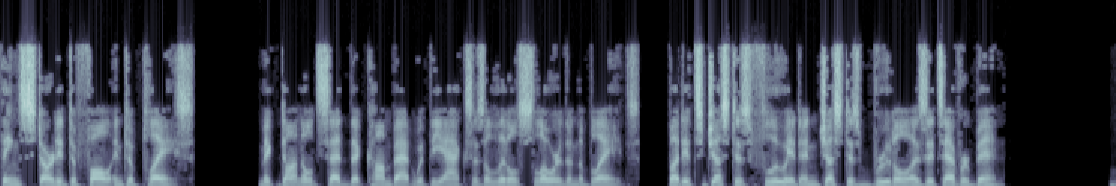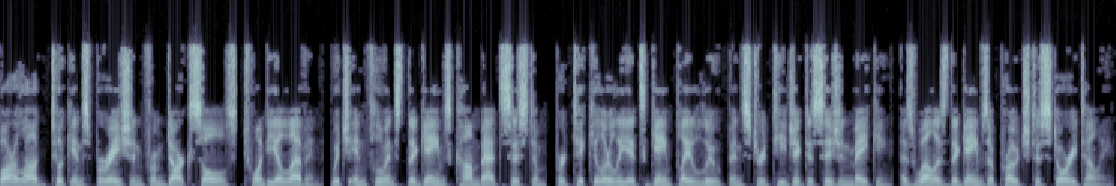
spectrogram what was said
things started to fall into place. McDonald said that combat with the axe is a little slower than the blades, "...but it's just as fluid and just as brutal as it's ever been." Barlog took inspiration from Dark Souls 2011, which influenced the game's combat system, particularly its gameplay loop and strategic decision-making, as well as the game's approach to storytelling.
